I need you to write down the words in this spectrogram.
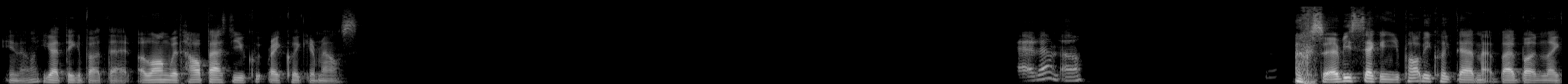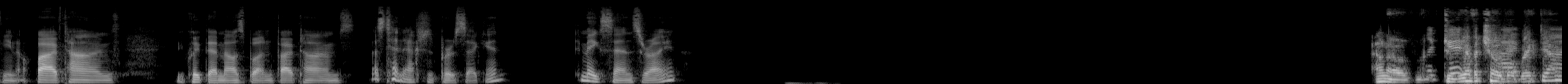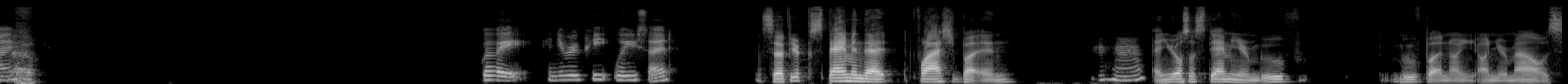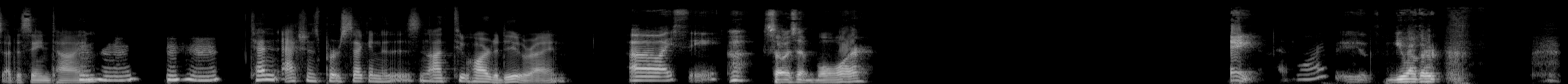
You know, you got to think about that, along with how fast do you cl- right click your mouse. I don't know. so every second you probably click that ma- that button like you know five times. You click that mouse button five times. That's ten actions per second. It makes sense, right? I don't know. Like Do it we have a Chobo five breakdown? times. No. Wait, can you repeat what you said? So if you're spamming that flash button Mm-hmm. and you're also spamming your move move button on on your mouse at the same time, Mm-hmm. Mm-hmm. 10 actions per second is not too hard to do, right? Oh, I see. So is it more? Hey, More? you other.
